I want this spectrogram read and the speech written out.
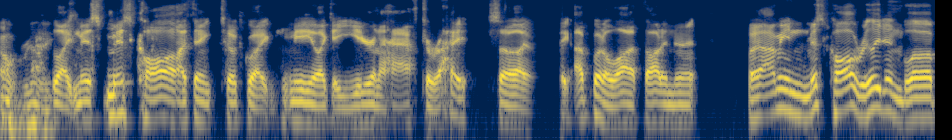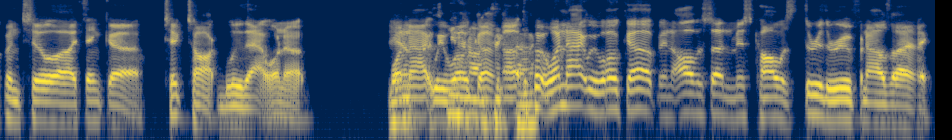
Oh, really? like Miss Miss Call, I think took like me like a year and a half to write. So like, I put a lot of thought into it. But I mean, Miss Call really didn't blow up until uh, I think uh, TikTok blew that one up. One night we I've seen it woke up. One night we woke up and all of a sudden Miss Call was through the roof, and I was like,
